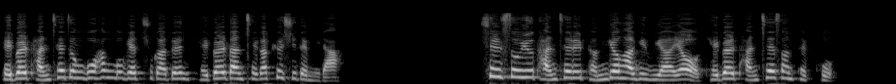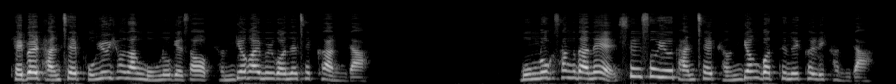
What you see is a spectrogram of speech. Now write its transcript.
개별 단체 정보 항목에 추가된 개별 단체가 표시됩니다. 실소유 단체를 변경하기 위하여 개별 단체 선택 후 개별 단체 보유 현황 목록에서 변경할 물건을 체크합니다. 목록 상단에 실소유 단체 변경 버튼을 클릭합니다.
